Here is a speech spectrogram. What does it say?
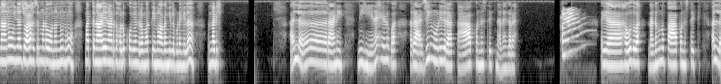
ನಾನು ಇನ್ನ ಜೋಳ ಹಸನ್ ಮಾಡವ ನನ್ನೂ ಮತ್ತೆ ನಾಳೆ ನಾಡ್ದು ಹೊಲಕ್ಕೆ ಹೋದ್ವಿ ಅಂದ್ರೆ ಮತ್ತೇನು ಆಗಂಗಿಲ್ಲ ಬಿಡಂಗಿಲ್ಲ. ನಡಿ. ಅಲ್ಲ ರಾಣಿ, ನೀ ಏನ ಹೇಳುವ? ರಾಜಿಗೆ ನೋಡಿದ್ರ ಪಾಪ ಅನಿಸ್ತೈತಿ ನನಗರ. ಅಯ್ಯ ಹೌದವ ನನಗೂ ಪಾಪ ಅನಿಸ್ತೈತಿ. ಅಲ್ಲ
